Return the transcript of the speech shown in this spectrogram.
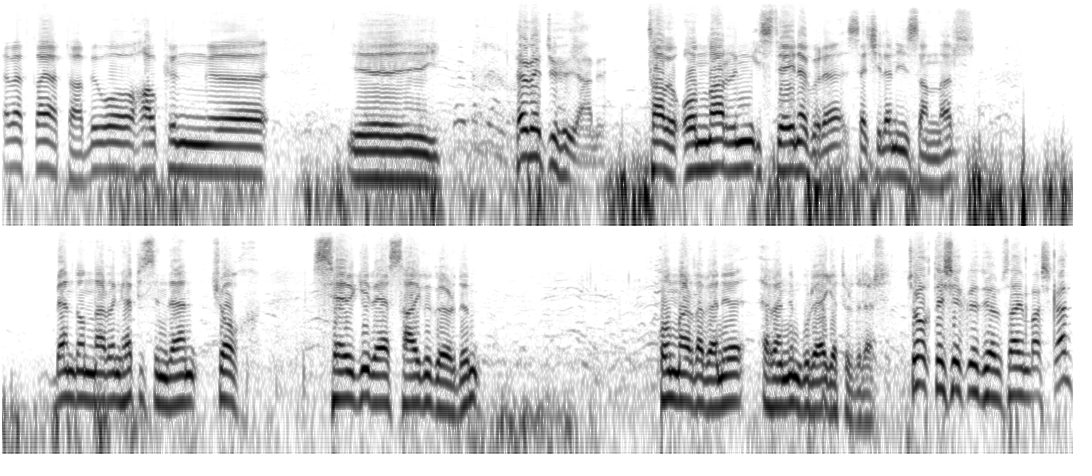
Evet Gayet abi o halkın e, e, Teveccühü yani. Tabii onların isteğine göre seçilen insanlar. Ben de onların hepsinden çok sevgi ve saygı gördüm. Onlar da beni efendim buraya getirdiler. Çok teşekkür ediyorum Sayın Başkan.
